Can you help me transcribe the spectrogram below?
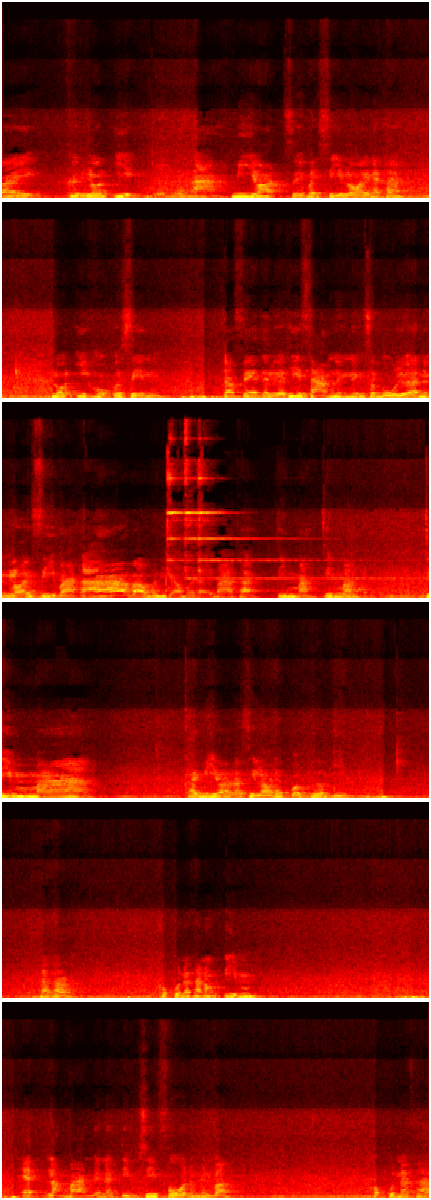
400ขึ้นลดอีก อะ มียอดซื้อไป400นะคะ ลดอีก6%ก กาแฟจะเหลือที่ 311 สบู่เหลือ 104 บาท อ้าวเบาเมื่อนี้เอาเมื่อไหร่มาค่ะ จิ้มมา จิ้มมา จิ้มมา ใครมียอดแล้วสิเราได้กดเพิ่มอีกนะคะ ขอบคุณนะคะน้องติ๋มแอดหลังบ้านเนี่ยนะติมซีโฟนอะแมันปะขอบคุณนะคะ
